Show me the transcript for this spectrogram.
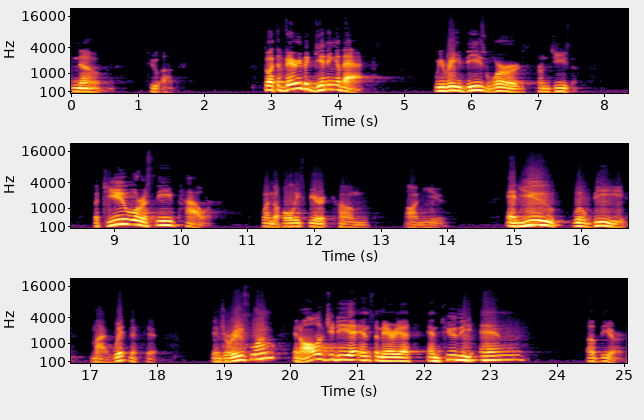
known to others. So at the very beginning of Acts, we read these words from Jesus But you will receive power when the Holy Spirit comes on you. And you will be my witnesses in Jerusalem, in all of Judea and Samaria, and to the ends of the earth.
